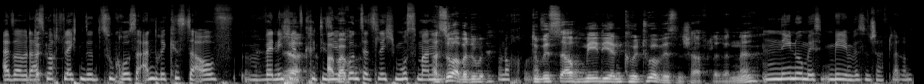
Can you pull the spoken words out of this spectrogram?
Also aber das macht vielleicht eine zu große andere Kiste auf. Wenn ich Ja, jetzt kritisiere, aber- grundsätzlich muss man Ach so, aber du, du bist auch Medienkulturwissenschaftlerin, ne? Nee, nur Medienwissenschaftlerin.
